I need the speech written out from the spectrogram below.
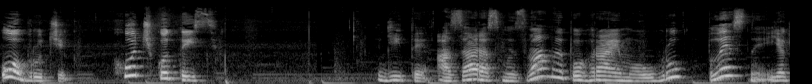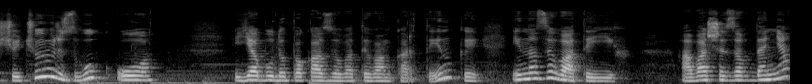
обручик, хоч котись. Діти, а зараз ми з вами пограємо у гру Плесни, якщо чуєш звук О. Я буду показувати вам картинки і називати їх. А ваше завдання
